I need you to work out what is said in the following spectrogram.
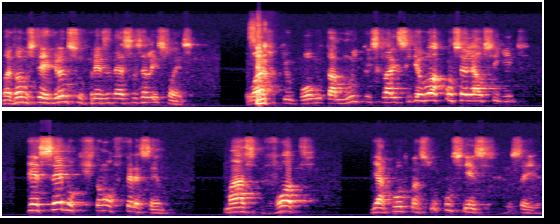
Nós vamos ter grandes surpresas nessas eleições. Eu Sim. acho que o povo está muito esclarecido. Eu vou aconselhar o seguinte: receba o que estão oferecendo, mas vote de acordo com a sua consciência. Ou seja,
